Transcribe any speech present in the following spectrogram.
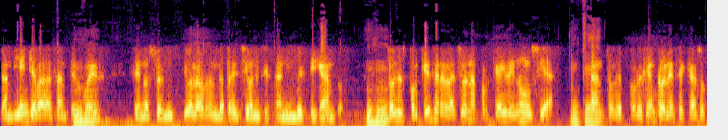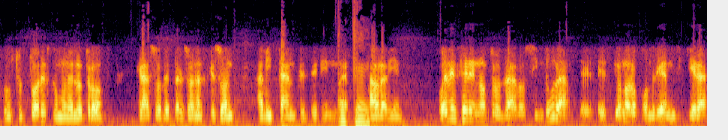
también llevadas ante el juez, se nos permitió la orden de aprehensión y se están investigando. Entonces, ¿por qué se relaciona? Porque hay denuncia, tanto de, por ejemplo, en este caso, constructores, como en el otro caso de personas que son habitantes de inmueble. Ahora bien, puede ser en otros lados, sin duda, eh, eh, yo no lo pondría ni siquiera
